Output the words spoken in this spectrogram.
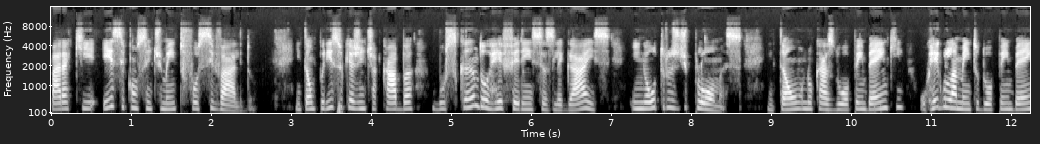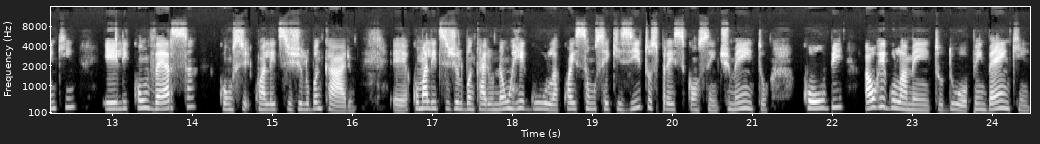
para que esse consentimento fosse válido. Então, por isso que a gente acaba buscando referências legais em outros diplomas. Então, no caso do Open Banking, o regulamento do Open Banking, ele conversa com, com, a lei de sigilo bancário. É, como a lei de sigilo bancário não regula quais são os requisitos para esse consentimento, coube ao regulamento do Open Banking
